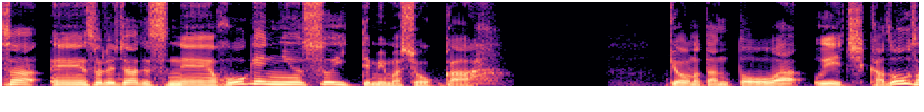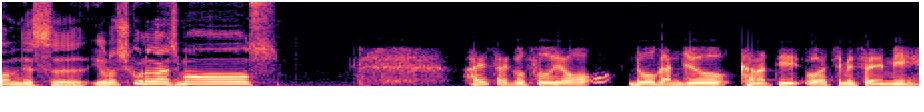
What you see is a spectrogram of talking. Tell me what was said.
さあ、えー、それじゃあですね、方言ニュースいってみましょうか。今日の担当は植地和夫さんです。よろしくお願いします。はい、最後数曜、動画中、かなてわちみせみ。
